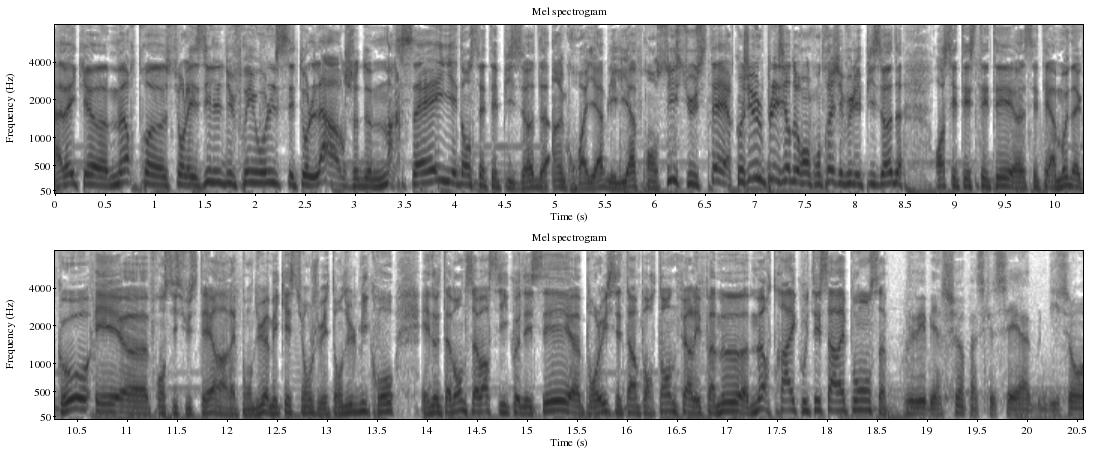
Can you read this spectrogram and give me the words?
avec euh, Meurtre sur les îles du Frioul. C'est au large de Marseille. Et dans cet épisode incroyable, il y a Francis Huster, que j'ai eu le plaisir de rencontrer. J'ai vu l'épisode. Oh, c'était cet été, euh, c'était à Monaco. Et euh, Francis Huster a répondu à mes questions. Je lui ai tendu le micro. Et notamment de savoir s'il connaissait. Euh, Pour lui, c'était important de faire les fameux Meurtres. Écoutez sa réponse. Oui, bien sûr, parce que c'est, euh, disons,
